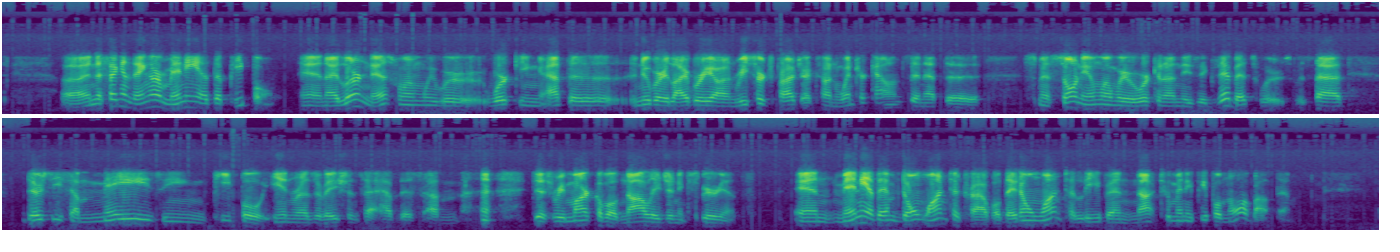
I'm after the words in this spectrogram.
Uh, and the second thing are many of the people. And I learned this when we were working at the Newberry Library on research projects on winter counts and at the Smithsonian when we were working on these exhibits was, was that there's these amazing people in reservations that have this um, just remarkable knowledge and experience. And many of them don't want to travel. They don't want to leave, and not too many people know about them.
